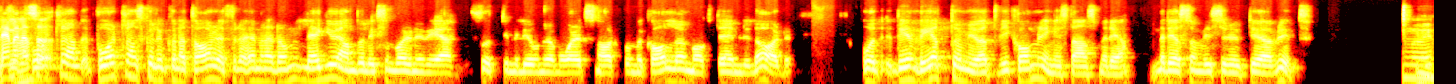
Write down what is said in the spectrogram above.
Nej, men alltså, Portland, Portland skulle kunna ta det, för jag menar, de lägger ju ändå liksom vad det nu är 70 miljoner om året snart på McCollum och Dame Lillard. Och det vet de ju att vi kommer ingenstans med det, med det som vi ser ut i övrigt. Mm.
